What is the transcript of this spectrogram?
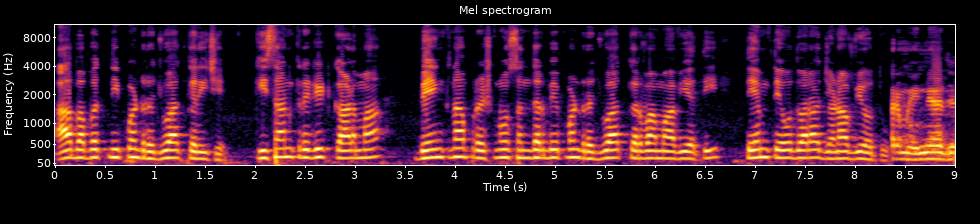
આ બાબતની પણ રજૂઆત કરી છે. કિસાન ક્રેડિટ કાર્ડમાં બેંકના પ્રશ્નો સંદર્ભે પણ રજૂઆત કરવામાં આવી હતી. તેમ તેઓ દ્વારા જણાવ્યું હતું. દર મહિને જે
